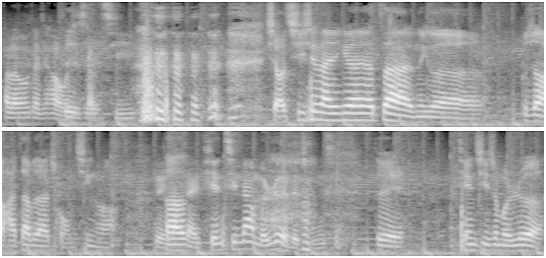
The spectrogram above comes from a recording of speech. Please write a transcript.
h e l l o 大家好，我是小七。小七现在应该在那个不知道还在不在重庆啊？在天气那么热的重庆，对，天气这么热，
